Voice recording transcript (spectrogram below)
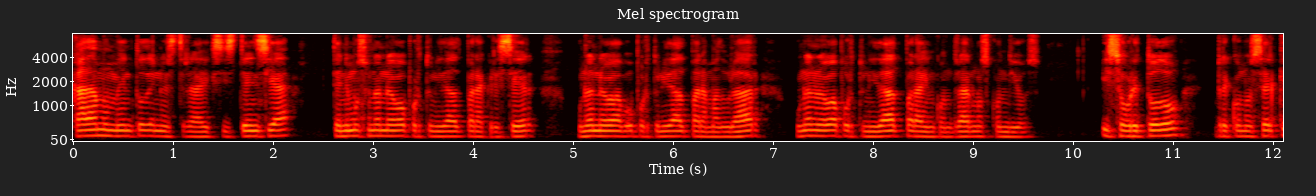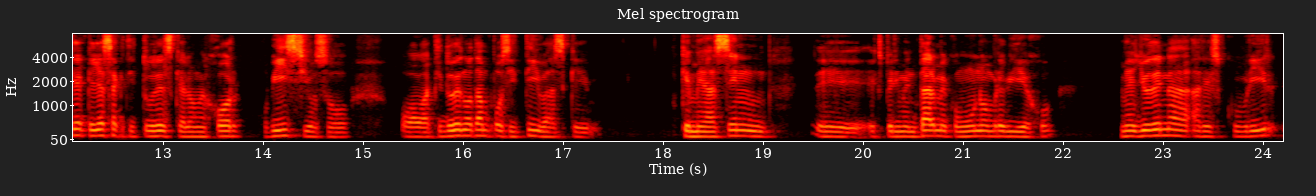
cada momento de nuestra existencia, tenemos una nueva oportunidad para crecer, una nueva oportunidad para madurar, una nueva oportunidad para encontrarnos con Dios. Y sobre todo, reconocer que aquellas actitudes que a lo mejor, o vicios o, actitudes no tan positivas que, que me hacen eh, experimentarme como un hombre viejo, me ayuden a, descubrir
